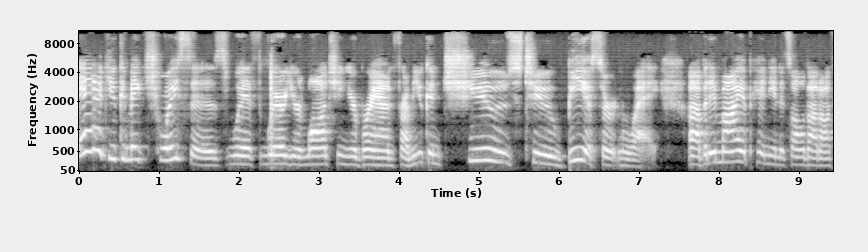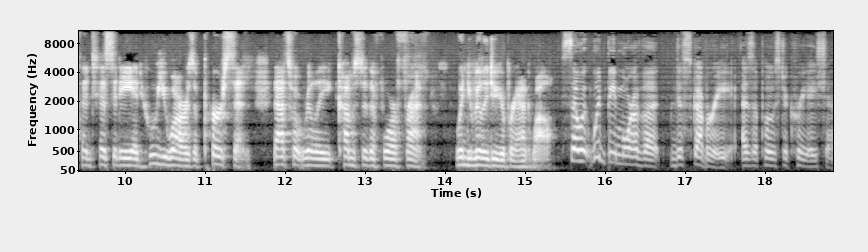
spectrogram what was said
and you can make choices with where you're launching your brand from. You can choose to be a certain way. Uh, but in my opinion, it's all about authenticity and who you are as a person. That's what really comes to the forefront when you really do your brand well. So it would be more of a discovery as opposed to creation.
